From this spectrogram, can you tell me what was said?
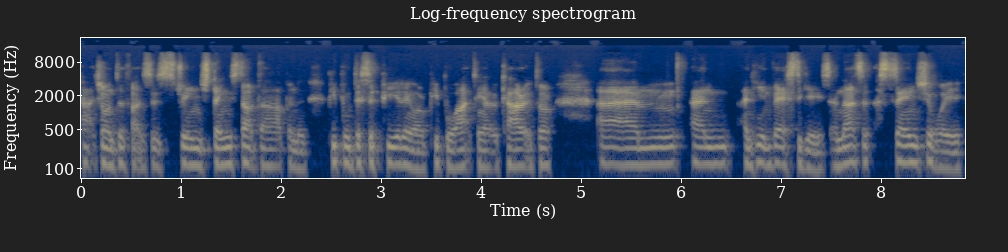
catch on to the fact that strange things start to happen and people disappearing or people acting out of character. Um, and and he investigates, and that's essentially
